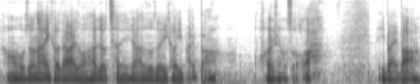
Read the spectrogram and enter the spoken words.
然后我说那一颗大概多少？他就称一下，说这一颗一百八。我就想说啊，一百八，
